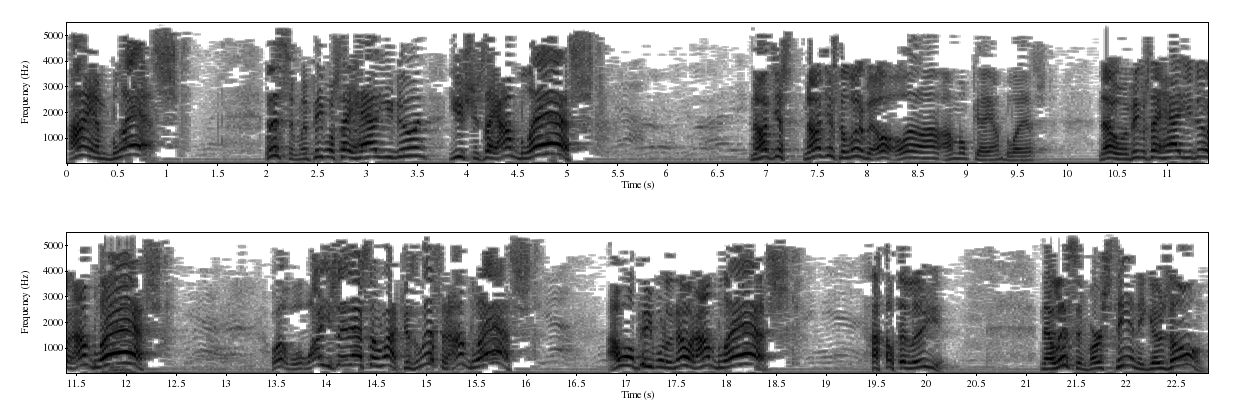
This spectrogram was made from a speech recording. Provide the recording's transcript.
I am blessed. Listen, when people say, how you doing? You should say, I'm blessed. Not just, not just a little bit. Oh, well, I'm okay. I'm blessed. No, when people say, how you doing? I'm blessed. Well, well why do you say that so much? Because listen, I'm blessed. I want people to know it. I'm blessed. Hallelujah. Now listen, verse 10, he goes on.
